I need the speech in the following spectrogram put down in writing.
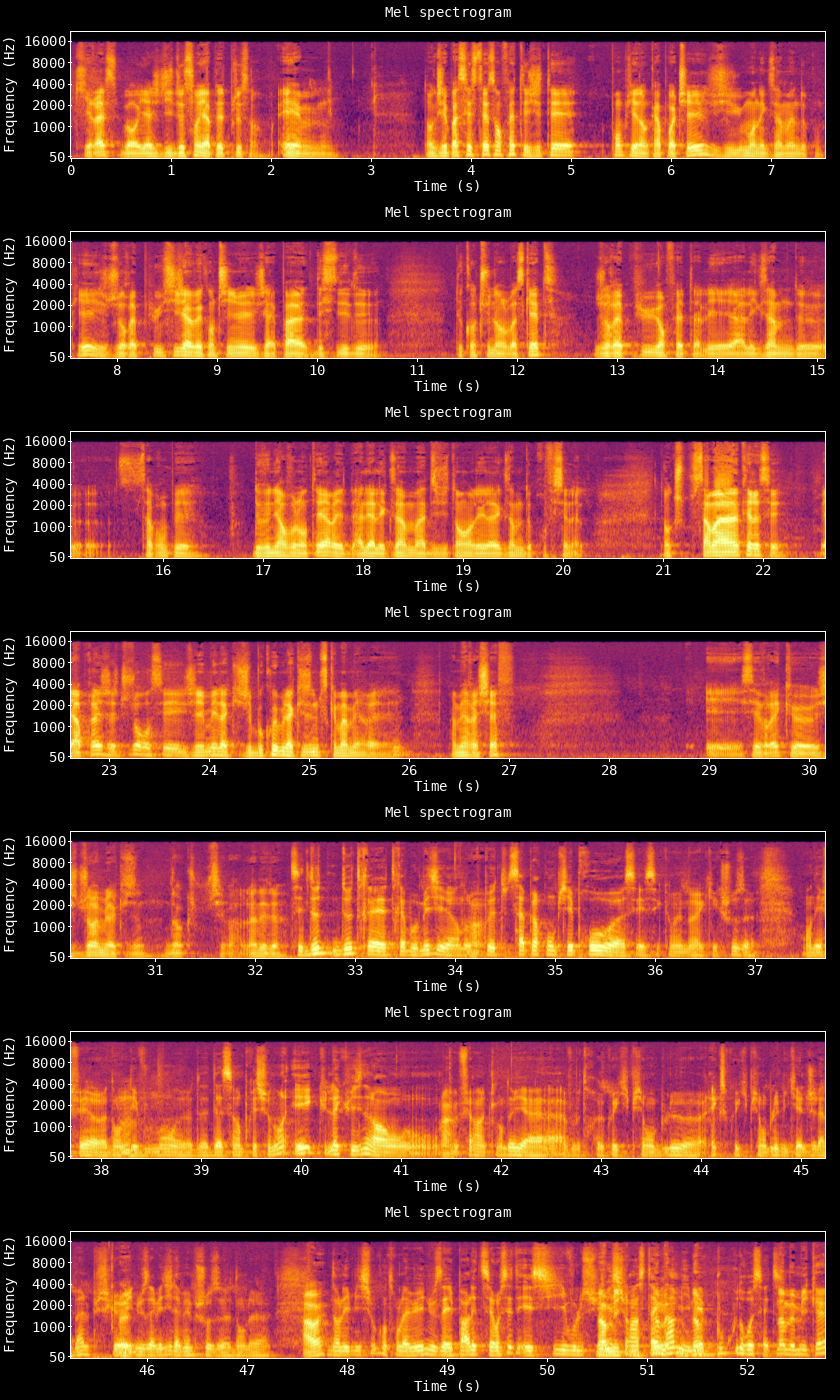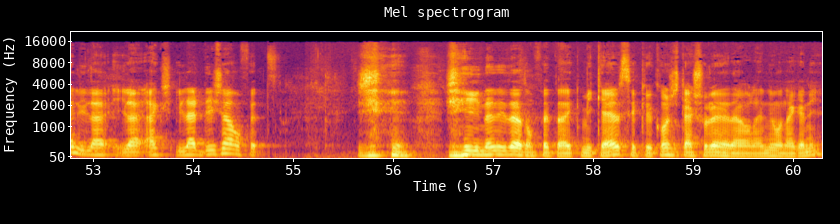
qui restent. Bon, y a, je dis 200, il y a peut-être plus. hein. Euh, donc j'ai passé ce test en fait et j'étais pompier donc à Poitiers. J'ai eu mon examen de pompier. J'aurais pu, si j'avais continué, j'avais pas décidé de, de continuer dans le basket, j'aurais pu en fait aller à l'examen de sapeur-pompier, devenir volontaire et aller à l'examen à 18 ans, aller à l'examen de professionnel. Donc ça m'a intéressé. Et après, j'ai toujours aussi, j'ai aimé la, j'ai beaucoup aimé la cuisine parce que ma mère ma mère est chef. Et c'est vrai que j'ai toujours aimé la cuisine. Donc, je sais pas, l'un des deux. C'est deux, deux très, très beaux métiers. hein. Donc, Ouais. sapeur-pompier pro, euh, c'est c'est quand même euh, quelque chose, euh, en effet, dans le Mm. dévouement d'assez impressionnant. Et la cuisine, alors on, Ouais. peut faire un clin d'œil à, à votre coéquipier en bleu, ex-coéquipier en bleu, Michael Gelabal, puisqu'il Oui. nous avait dit la même chose dans le Ah ouais? dans l'émission quand on l'avait eu. Il nous avait parlé de ses recettes. Et si vous le suivez mais- sur Instagram, non, mais- il non. met beaucoup de recettes. Non, mais Michael, il a, il a, il a déjà, en fait. J'ai une anecdote, en fait, avec Michael. C'est que quand j'étais à Cholet, d'ailleurs, l'année où on a gagné,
